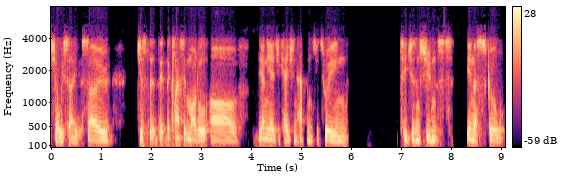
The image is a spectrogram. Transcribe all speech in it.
shall we say. So, just the, the, the classic model of the only education happens between teachers and students in a school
